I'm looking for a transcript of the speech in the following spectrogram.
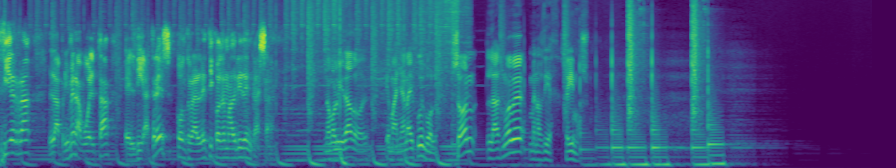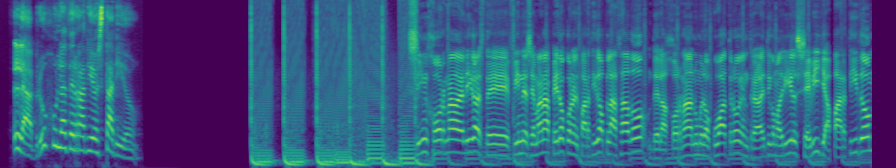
cierra la primera vuelta el día 3 contra el Atlético de Madrid en casa. No me he olvidado, ¿eh? que mañana hay fútbol. Son las 9 menos 10. Seguimos. La brújula de Radio Estadio. Sin jornada de liga este fin de semana, pero con el partido aplazado de la jornada número 4 entre el Atlético de Madrid y el Sevilla. Partido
